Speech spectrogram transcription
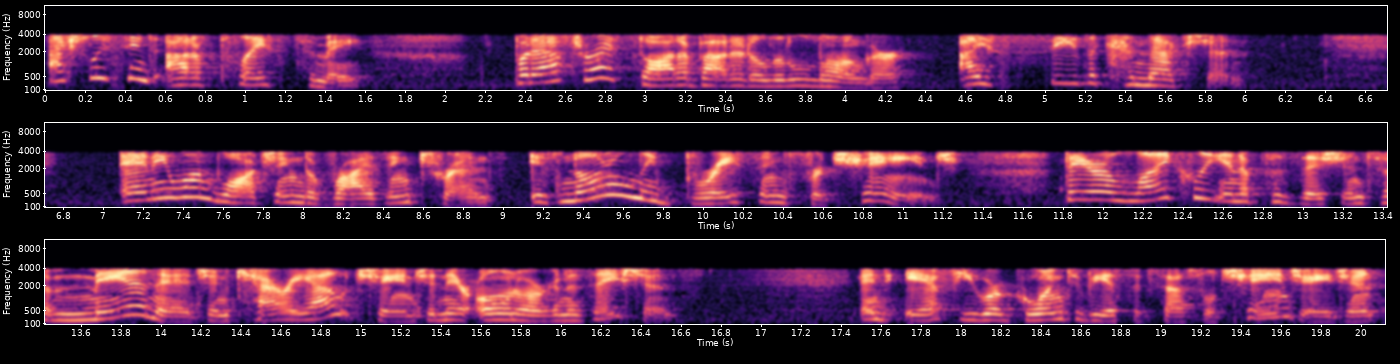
actually seemed out of place to me. But after I thought about it a little longer, I see the connection. Anyone watching the rising trends is not only bracing for change, they are likely in a position to manage and carry out change in their own organizations. And if you are going to be a successful change agent,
